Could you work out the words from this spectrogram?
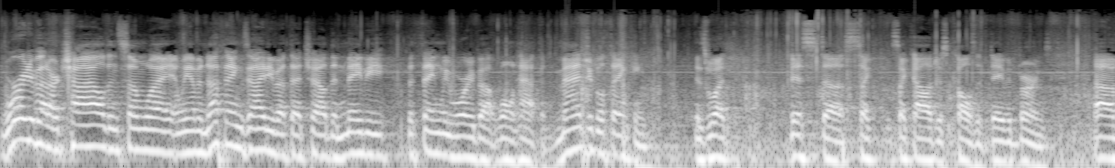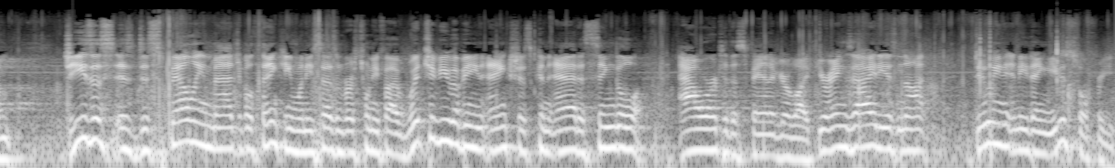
worried about our child in some way and we have enough anxiety about that child, then maybe the thing we worry about won't happen. Magical thinking is what this uh, psych- psychologist calls it, David Burns. Um, Jesus is dispelling magical thinking when he says in verse 25, Which of you, by being anxious, can add a single hour to the span of your life? Your anxiety is not doing anything useful for you.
